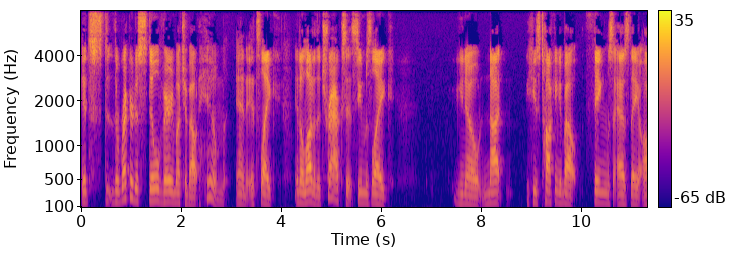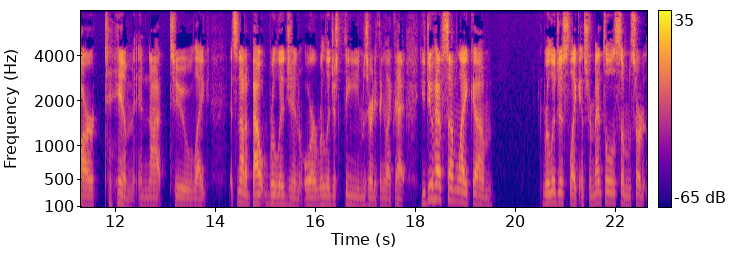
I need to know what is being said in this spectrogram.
it's the record is still very much about him and it's like in a lot of the tracks it seems like you know not he's talking about things as they are to him and not to like it's not about religion or religious themes or anything like that. You do have some like um religious like instrumentals, some sort of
